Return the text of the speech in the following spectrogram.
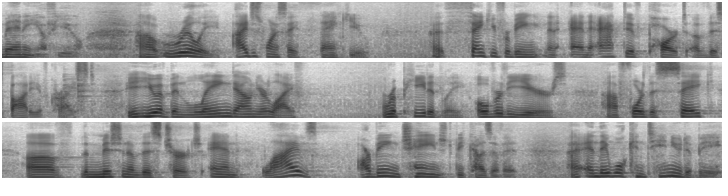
many of you. Uh, really, I just want to say thank you. Uh, thank you for being an, an, active part of this body of Christ. You have been laying down your life repeatedly over the years uh, for the sake of the mission of this church, and lives are being changed because of it. Uh, and they will continue to be.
